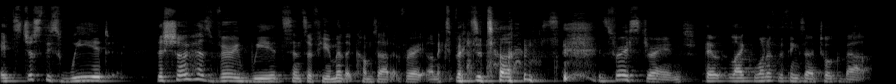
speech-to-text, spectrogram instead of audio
it's just this weird. The show has very weird sense of humor that comes out at very unexpected times. it's very strange. There, like one of the things I talk about,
